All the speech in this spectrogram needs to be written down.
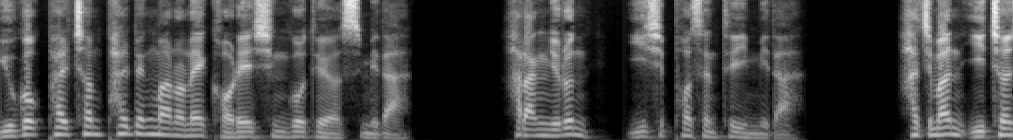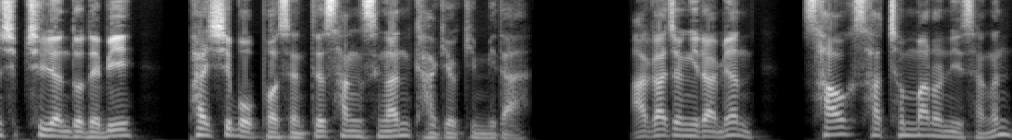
6억 8천8백만 원에 거래 신고되었습니다. 하락률은 20%입니다. 하지만 2017년도 대비 85% 상승한 가격입니다. 아가정이라면 4억 4천만 원 이상은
